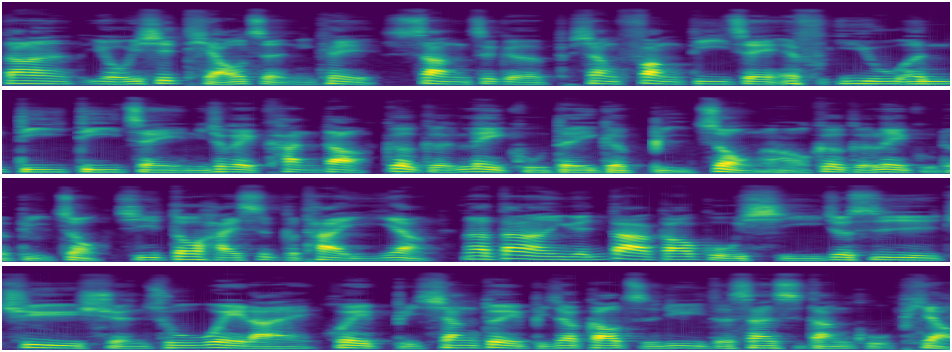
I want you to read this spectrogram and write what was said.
当然有一些调整，你可以。上这个像放 DJ F U N D D J，你就可以看到各个类股的一个比重，然后各个类股的比重其实都还是不太一样。那当然，元大高股息就是去选出未来会比相对比较高值率的三十档股票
